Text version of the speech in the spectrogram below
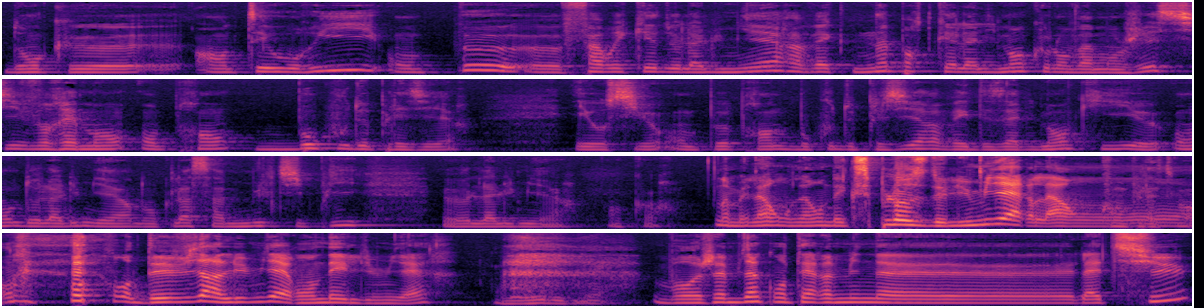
Donc, euh, en théorie, on peut euh, fabriquer de la lumière avec n'importe quel aliment que l'on va manger si vraiment on prend beaucoup de plaisir. Et aussi, on peut prendre beaucoup de plaisir avec des aliments qui ont de la lumière. Donc là, ça multiplie la lumière encore. Non, mais là, on, on explose de lumière. Là, on, Complètement. on devient lumière, on est lumière. On est lumière. Bon, j'aime bien qu'on termine là-dessus.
